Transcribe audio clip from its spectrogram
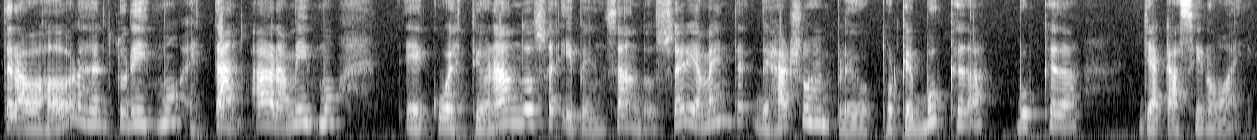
trabajadores del turismo están ahora mismo eh, cuestionándose y pensando seriamente dejar sus empleos, porque búsqueda, búsqueda ya casi no hay.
